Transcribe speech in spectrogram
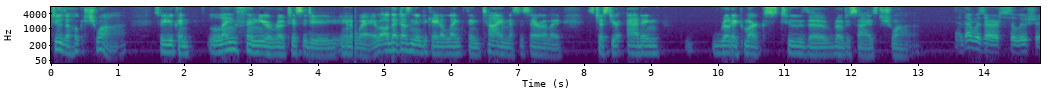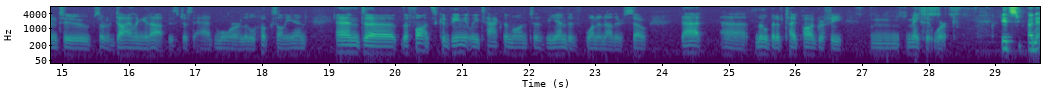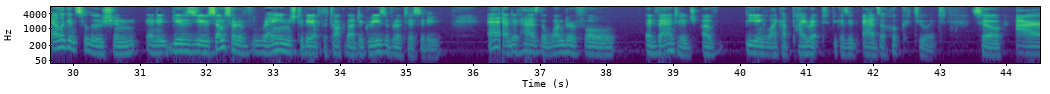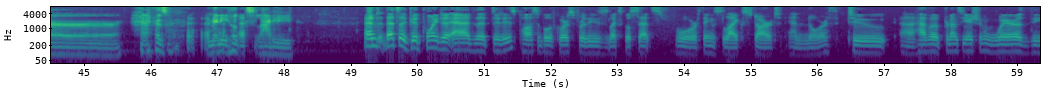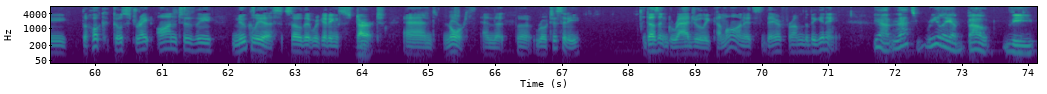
to the hooked schwa, so you can lengthen your rhoticity in a way. Well, that doesn't indicate a length in time necessarily. It's just you're adding rhotic marks to the rhoticized schwa. And that was our solution to sort of dialing it up, is just add more little hooks on the end. And uh, the fonts conveniently tack them onto the end of one another. So that uh, little bit of typography um, makes it work. It's an elegant solution, and it gives you some sort of range to be able to talk about degrees of rhoticity. And it has the wonderful advantage of being like a pirate because it adds a hook to it. So R has many hooks, laddie. And that's a good point to add that it is possible, of course, for these lexical sets for things like start and north to uh, have a pronunciation where the the hook goes straight onto the nucleus, so that we're getting start and north, and that the rhoticity doesn't gradually come on; it's there from the beginning. Yeah, and that's really about the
